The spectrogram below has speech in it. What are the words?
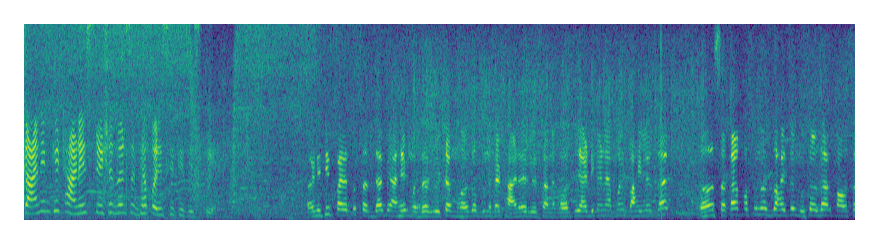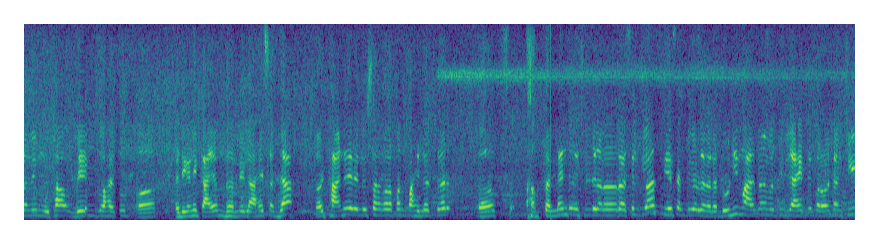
काय नेमकी ठाणे स्टेशनवर सध्या परिस्थिती दिसते आहे आणि निश्चितपणे सध्या मी आहे मध्य महत्त्वपूर्ण अशा ठाणे रेल्वे स्थानकावरती. या ठिकाणी आपण पाहिलं तर सकाळपासूनच जो आहे तो मुसळधार पावसाने मोठा वेग जो आहे तो या ठिकाणी कायम धरलेला आहे. सध्या ठाणे रेल्वे स्थानकावर आपण पाहिलं तर कल्याणच्या दिशेने जाणार असेल किंवा सीएस जाणार आहे. दोन्ही मार्गांवरती जी आहे ते प्रवाशांची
